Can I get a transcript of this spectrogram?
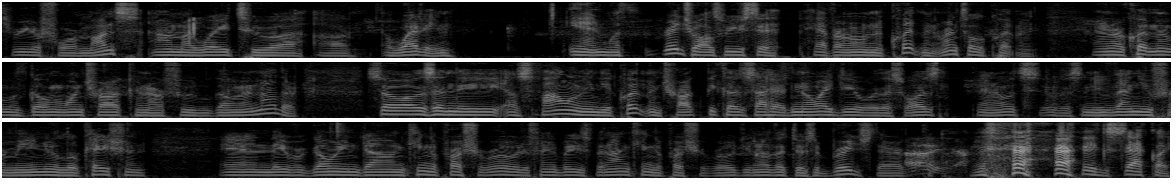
three or four months on my way to a wedding, and with Ridgewells, we used to have our own equipment, rental equipment, and our equipment would go in one truck and our food would go in another. So I was in the, I was following the equipment truck because I had no idea where this was. You know, it's it was a new venue for me, new location, and they were going down King of Prussia Road. If anybody's been on King of Prussia Road, you know that there's a bridge there. Oh yeah. exactly.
